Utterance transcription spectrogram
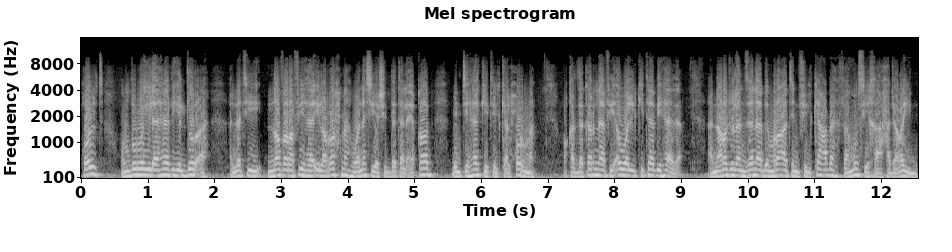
قلت انظروا إلى هذه الجرأة التي نظر فيها إلى الرحمة ونسي شدة العقاب بانتهاك تلك الحرمة. وقد ذكرنا في أول الكتاب هذا أن رجلا زنى بامرأة في الكعبة فمسخ حجرين.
